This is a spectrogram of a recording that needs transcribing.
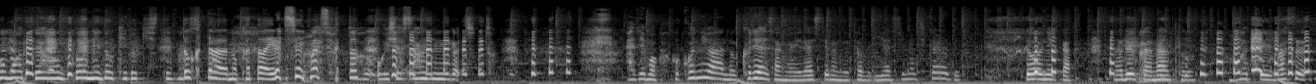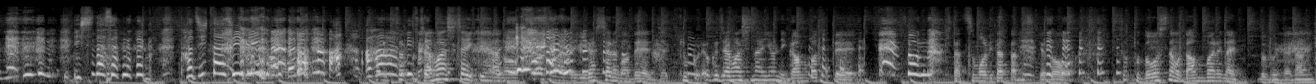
思って本当にドキドキしてます。ドクターの方はいらっしゃいますかお医者さんがちょっと。あでもここにはあのクレアさんがいらっしゃるので多分癒しの力でどうにかなるかなと思っています。石田さんがタジタジ。ちょっと邪魔しちゃいけないあのお母さんがいらっしゃるのでじゃ極力邪魔しないように頑張ってきたつもりだったんですけどちょっとどうしても頑張れない部分が何い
